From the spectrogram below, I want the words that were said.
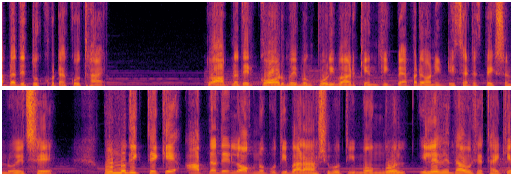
আপনাদের দুঃখটা কোথায়। তো আপনাদের কর্ম এবং পরিবার কেন্দ্রিক ব্যাপারে অনেক ডিস্যাটিসফ্যাকশন রয়েছে। অন্যদিক থেকে আপনাদের লগ্নপতি বা রাশিপতি মঙ্গল ইলেভেন্থ হাউসে থেকে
